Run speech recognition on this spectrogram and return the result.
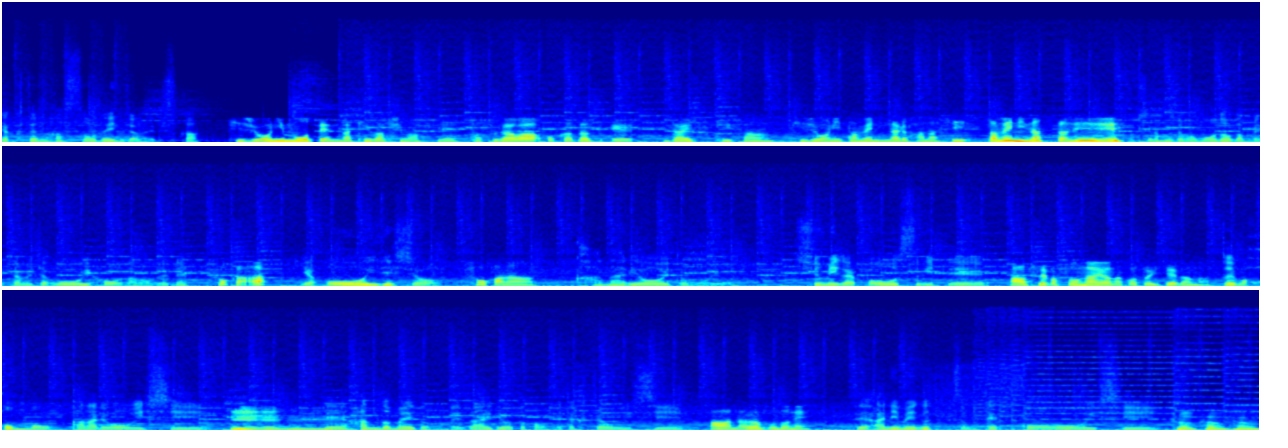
逆転の発想でいいんじゃないですか？非常に盲点な気がしますね。さすがはお片付け大好きさん非常にためになる話ためになったね。白星も物がめちゃめちゃ多い方なのでねそうかいや多いでしょうそうかなかなり多いと思うよ趣味がやっぱ多すぎてあそういえばそんなようなこと言ってたな。例えば本もかなり多いし、うんうんうん、うん、でハンドメイドの、ね、材料とかもめちゃくちゃ多いしああなるほどね。でアニメグッズも結構多いしふんふんふん。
